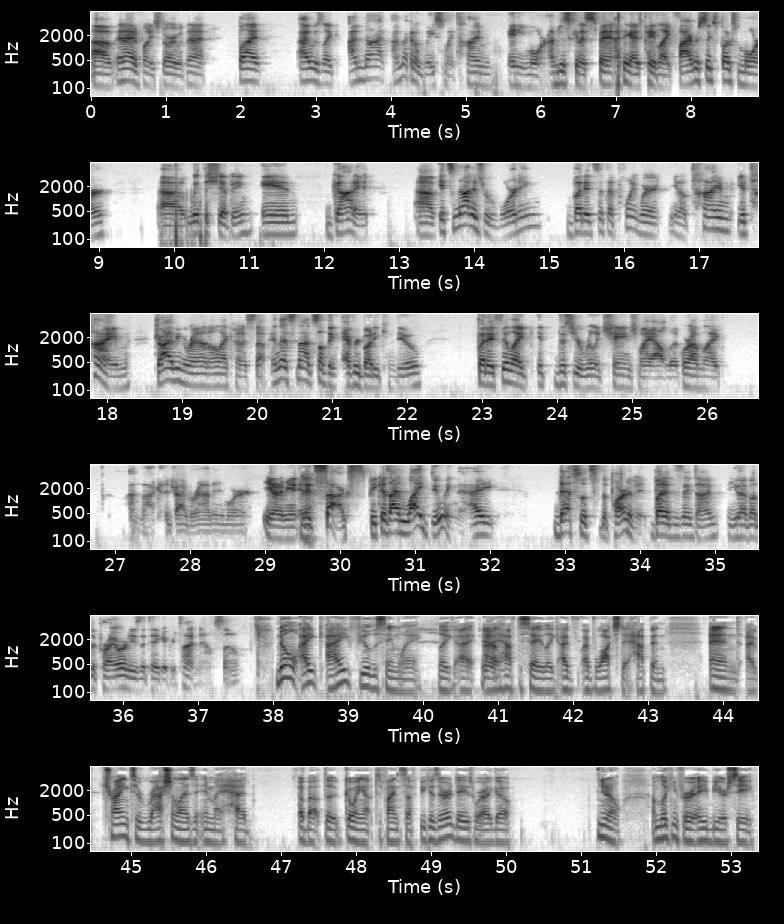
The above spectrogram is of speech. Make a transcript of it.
um, and I had a funny story with that. But I was like, I'm not, I'm not going to waste my time anymore. I'm just going to spend. I think I paid like five or six bucks more uh, with the shipping and got it. Uh, it's not as rewarding, but it's at the point where you know time, your time driving around, all that kind of stuff, and that's not something everybody can do. But I feel like it this year really changed my outlook, where I'm like, I'm not going to drive around anymore. You know what I mean? And Yeah. it sucks because I like doing that. I that's what's the part of it. But at the same time, you have other priorities that take up your time now. So No, I I feel the same way. Like I Yeah. I have to say like I've I've watched it happen and I'm trying to rationalize it in my head about the going out to find stuff because there are days where I go you know, I'm looking for A, B, or C.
